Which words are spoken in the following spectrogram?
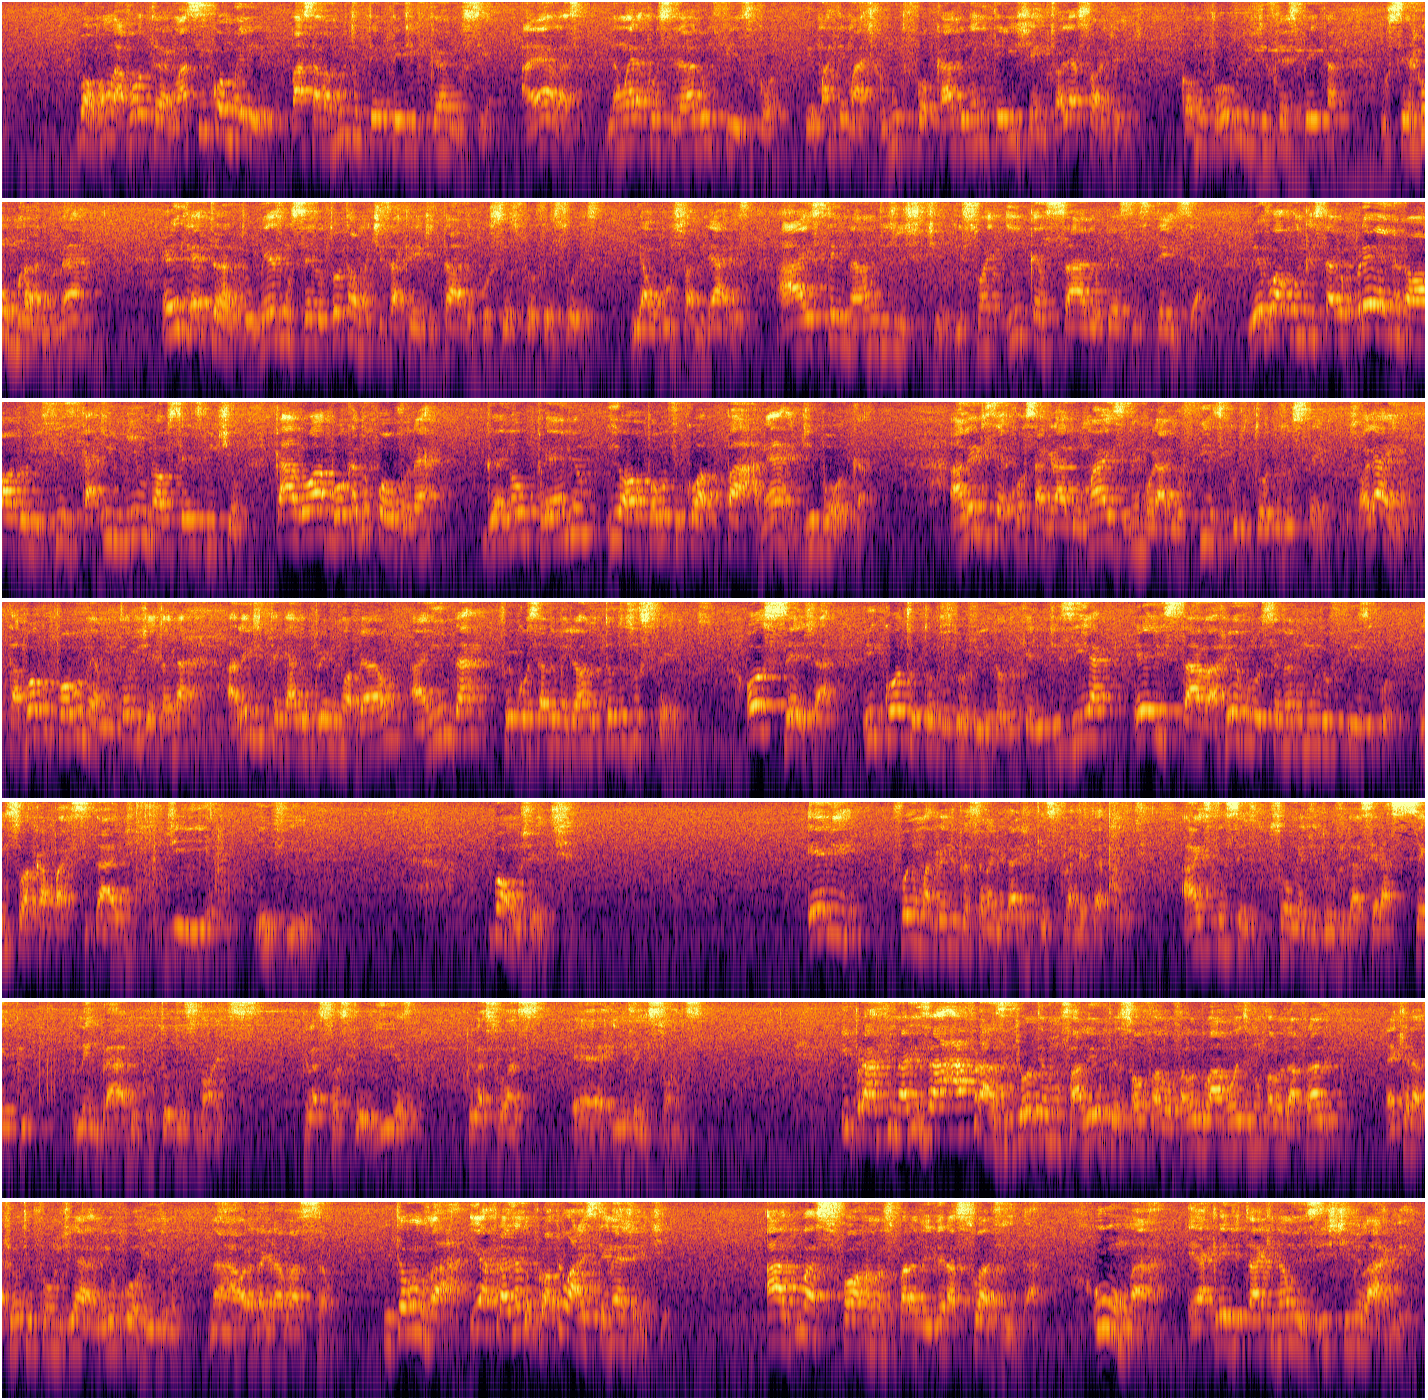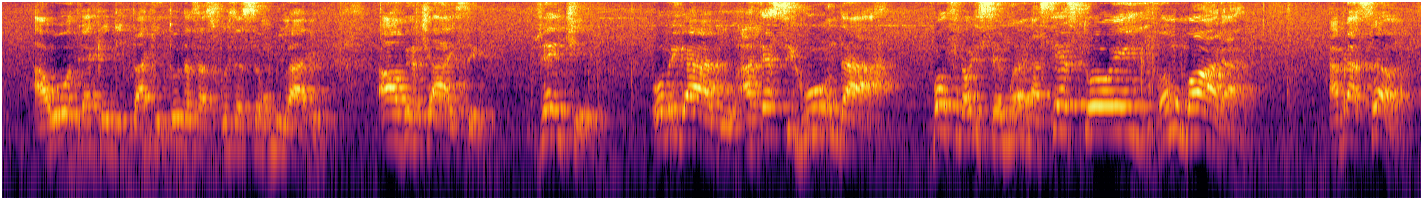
Bom, vamos lá, voltando. Assim como ele passava muito tempo dedicando-se a elas, não era considerado um físico e matemático muito focado nem inteligente. Olha só, gente, como o povo desrespeita o ser humano, né? Entretanto, mesmo sendo totalmente desacreditado por seus professores e alguns familiares, Einstein não desistiu e sua incansável persistência levou a conquistar o Prêmio Nobel de Física em 1921. Calou a boca do povo, né? Ganhou o prêmio e ó, o povo ficou a pá, né? De boca. Além de ser consagrado o mais memorável físico de todos os tempos. Olha aí, acabou com o povo mesmo, não teve jeito. Ainda, além de ter ganhado o prêmio Nobel, ainda foi considerado o melhor de todos os tempos. Ou seja, enquanto todos duvidam do que ele dizia, ele estava revolucionando o mundo físico em sua capacidade de ir e vir. Bom, gente, ele foi uma grande personalidade que esse planeta teve. Einstein, sem sombra de dúvida, será sempre lembrado por todos nós, pelas suas teorias, pelas suas é, invenções. E para finalizar, a frase que ontem eu não falei, o pessoal falou, falou do arroz e não falou da frase, é que era que ontem foi um dia meio corrido na hora da gravação. Então vamos lá. E a frase é do próprio Einstein, né, gente? Há duas formas para viver a sua vida. Uma é acreditar que não existe milagre. A outra é acreditar que todas as coisas são um milagre. Albert Einstein. Gente, obrigado. Até segunda. Bom final de semana. Sextou, hein? Vamos embora. Abração.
